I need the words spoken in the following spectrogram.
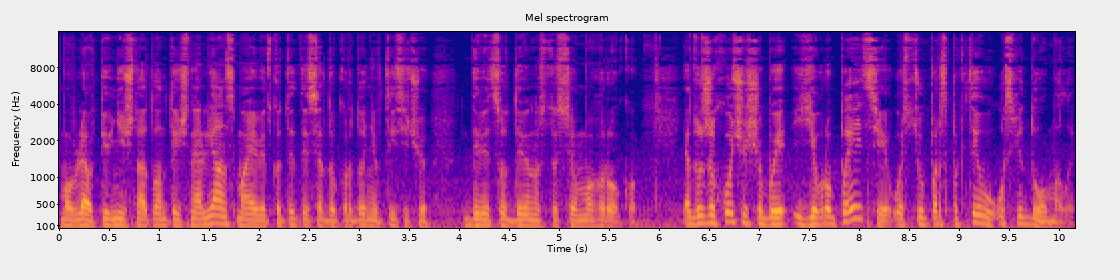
Мовляв, Північно-Атлантичний альянс має відкотитися до кордонів 1997 року. Я дуже хочу, щоб європейці ось цю перспективу усвідомили.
